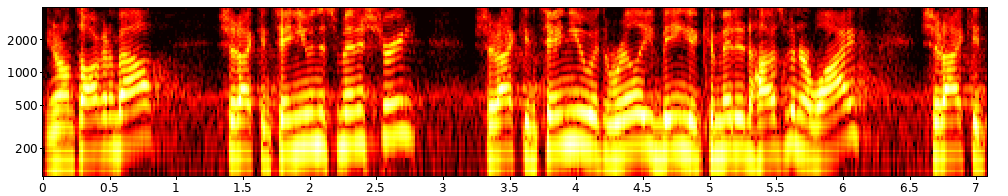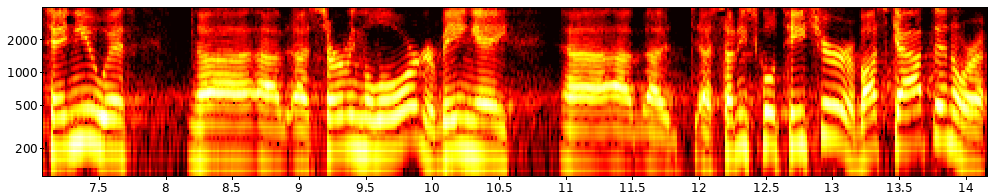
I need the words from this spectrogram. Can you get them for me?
You know what I'm talking about? Should I continue in this ministry? Should I continue with really being a committed husband or wife? Should I continue with uh, uh, uh serving the Lord or being a uh, a, a Sunday school teacher or a bus captain or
